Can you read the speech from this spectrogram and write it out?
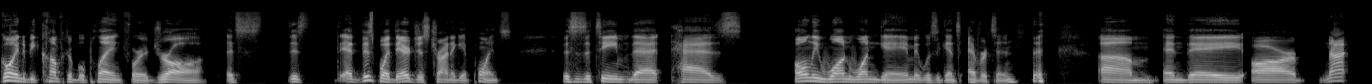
going to be comfortable playing for a draw. It's this at this point they're just trying to get points. This is a team that has only won one game. It was against Everton. um, and they are not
